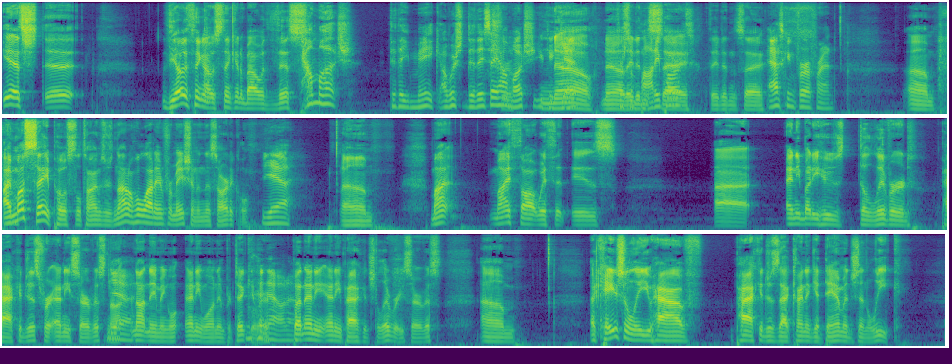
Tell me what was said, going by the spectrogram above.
yeah it's uh, the other thing I was thinking about with this how much did they make? I wish. Did they say how much you could no get? no for they some didn't body say parts? they didn't say Asking for a friend. um I must say postal times there's not a whole lot of information in this article Yeah. Um, my my thought with it is, uh, anybody who's delivered packages for any service, not Yeah. not naming anyone in particular, No, no. but any any package delivery service. Um, occasionally you have packages that kind of get damaged and leak.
